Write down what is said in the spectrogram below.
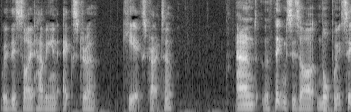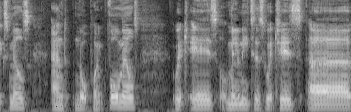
with this side having an extra key extractor. And the thicknesses are 0.6 mils and 0.4 mils which is millimeters, which is uh,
